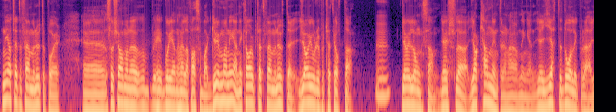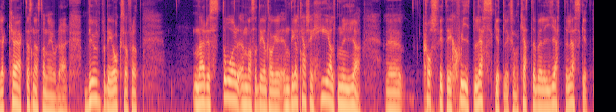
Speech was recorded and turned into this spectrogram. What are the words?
ni har 35 minuter på er. Eh, så kör man det och går igenom hela passet och bara grymma ner, ni klarar på 35 minuter. Jag gjorde det på 38. Mm. Jag är långsam, jag är slö, jag kan inte den här övningen. Jag är jättedålig på det här, jag kräktes nästan när jag gjorde det här. Bjud på det också för att när det står en massa deltagare, en del kanske är helt nya. Eh, Crossfit är skitläskigt liksom. Kettlebell är jätteläskigt.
